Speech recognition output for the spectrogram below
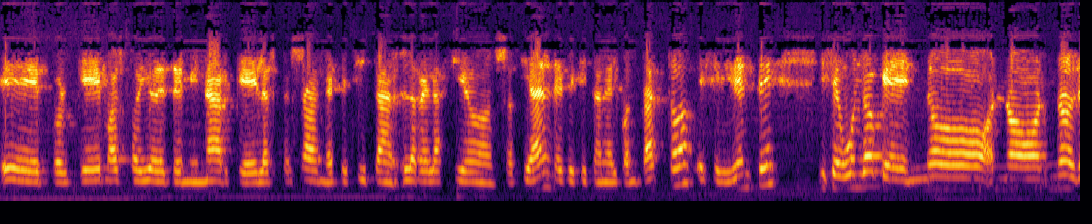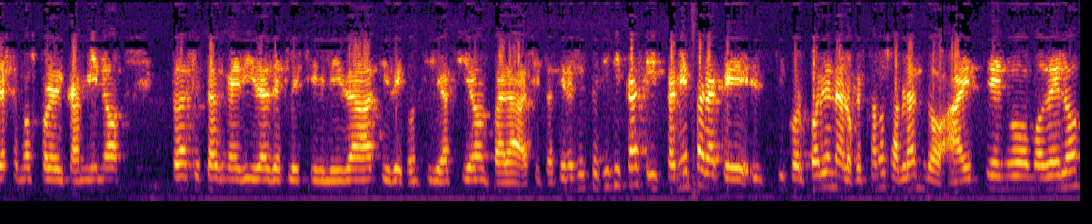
eh, porque hemos podido determinar que las personas necesitan la relación social, necesitan el contacto, es evidente, y segundo, que no, no, no nos dejemos por el camino todas estas medidas de flexibilidad y de conciliación para situaciones específicas y también para que se incorporen a lo que estamos hablando, a este nuevo modelo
